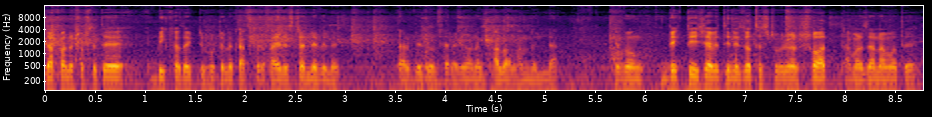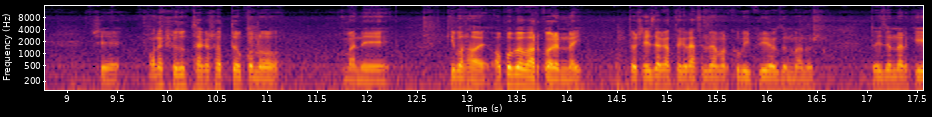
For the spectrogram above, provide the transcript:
জাপানের সবচেয়ে বিখ্যাত একটি হোটেলে কাজ করে ফাইভ স্টার লেভেলে তার বেতন স্যালারি অনেক ভালো, আলহামদুলিল্লাহ। এবং ব্যক্তি হিসাবে তিনি যথেষ্ট পরিমাণ সৎ আমার জানা মতে। সে অনেক সুযোগ থাকা সত্ত্বেও কোনো মানে কি বলা হয়, অপব্যবহার করেন নাই। তো সেই জায়গা থেকে রাসেল আমার খুবই প্রিয় একজন মানুষ। তো এই জন্য আর কি,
